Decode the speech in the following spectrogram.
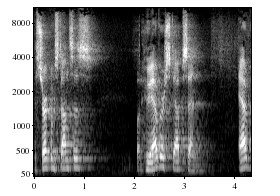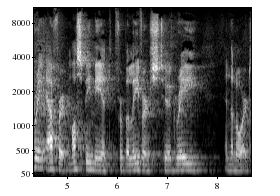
the circumstances. But whoever steps in, every effort must be made for believers to agree in the Lord.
